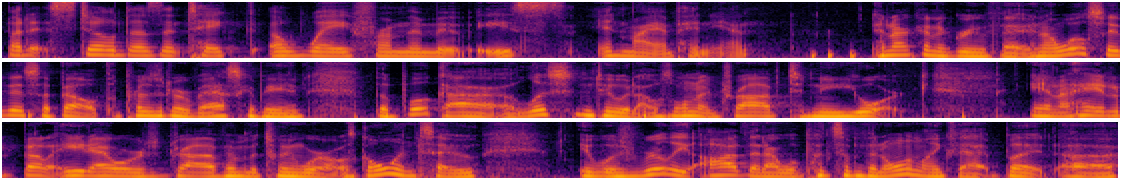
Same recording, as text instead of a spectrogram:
But it still doesn't take away from the movies, in my opinion. And I can agree with that. And I will say this about The Prisoner of Azkaban. The book, I listened to it. I was on a drive to New York. And I had about eight hours drive in between where I was going. So it was really odd that I would put something on like that. But uh,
